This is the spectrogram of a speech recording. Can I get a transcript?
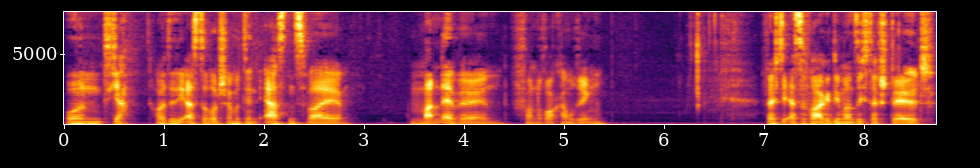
Und ja, heute die erste Rutsche mit den ersten zwei Monday-Wellen von Rock am Ring. Vielleicht die erste Frage, die man sich da stellt.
